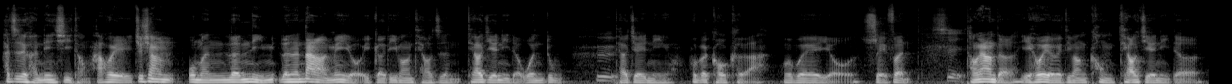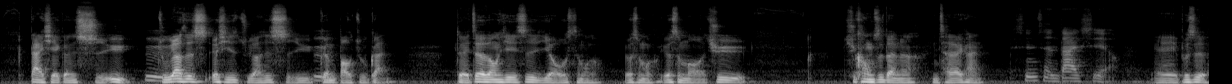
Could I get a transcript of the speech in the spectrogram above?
它就是恒定系统，它会就像我们人里面人的大脑里面有一个地方调整调节你的温度，嗯，调节你会不会口渴啊，会不会有水分，是。同样的也会有个地方控调节你的代谢跟食欲，嗯、主要是尤其是主要是食欲跟饱足感，嗯、对这个东西是有什么有什么有什么去去控制的呢？你猜猜看，新陈代谢啊？诶、欸，不是。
